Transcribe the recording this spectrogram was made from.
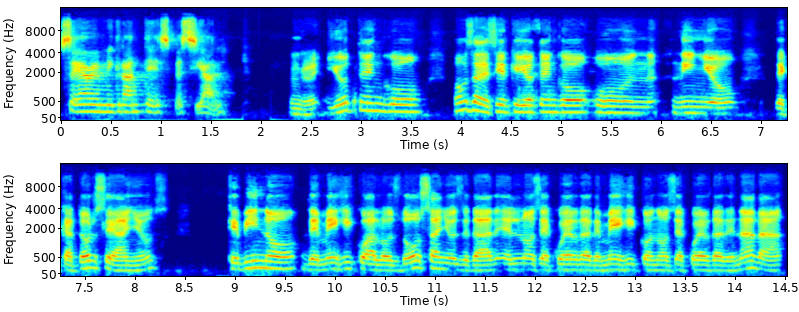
ser inmigrante especial. Yo tengo, vamos a decir que yo tengo un niño de 14 años que vino de México a los dos años de edad. Él no se acuerda de México, no se acuerda de nada,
